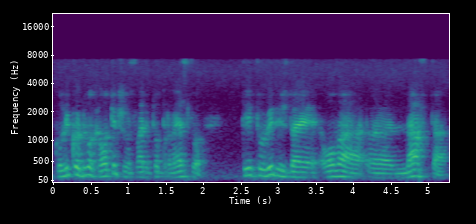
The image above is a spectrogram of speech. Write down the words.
koliko je bilo haotično stvari to prvenstvo, ti tu vidiš da je ova e, nafta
